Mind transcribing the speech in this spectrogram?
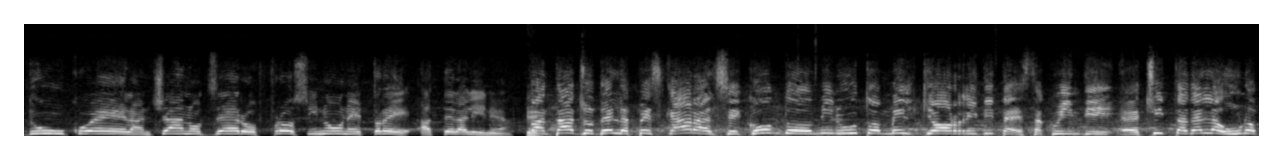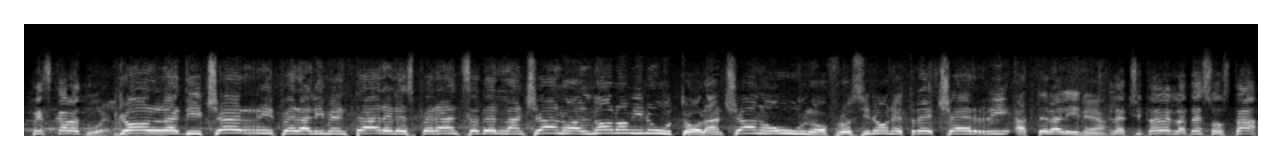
dunque Lanciano 0 Frosinone 3 a te la linea vantaggio del Pescara al secondo minuto Melchiorri di testa quindi eh, Cittadella 1 Pescara 2 gol di Cerri per alimentare le speranze del Lanciano al nono minuto, Lanciano 1, Frosinone 3, Cerri a te la linea. La Cittadella adesso sta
